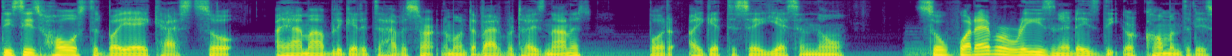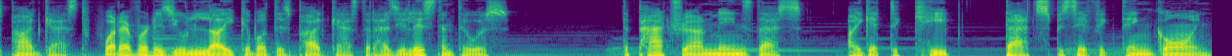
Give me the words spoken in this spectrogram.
this is hosted by ACAST, so I am obligated to have a certain amount of advertising on it, but I get to say yes and no. So, whatever reason it is that you're coming to this podcast, whatever it is you like about this podcast that has you listening to it, the Patreon means that I get to keep that specific thing going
